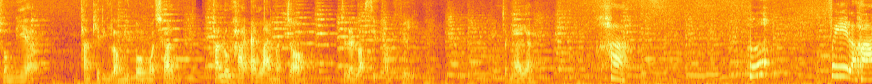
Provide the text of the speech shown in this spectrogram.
ช่วงเนี้ยทางคลินิกเรามีโปรโมชั่น ถ้าลูกค้าแอดไลน์มาจอง จะได้รับสิทธิ์ทำฟรีจำได้ยัง ค่ะเฮ้ฟรีเหรอคะ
